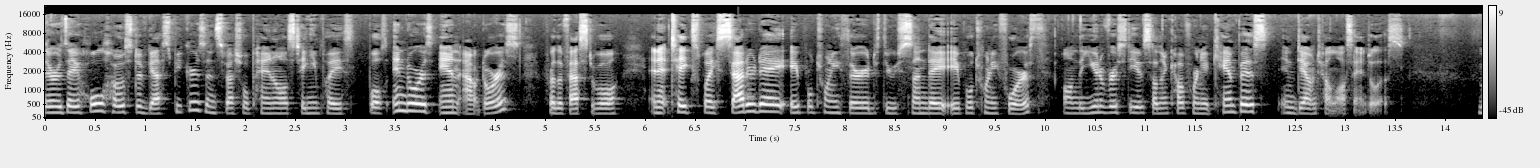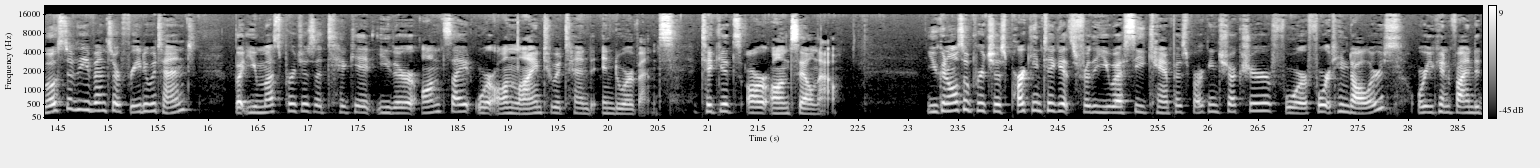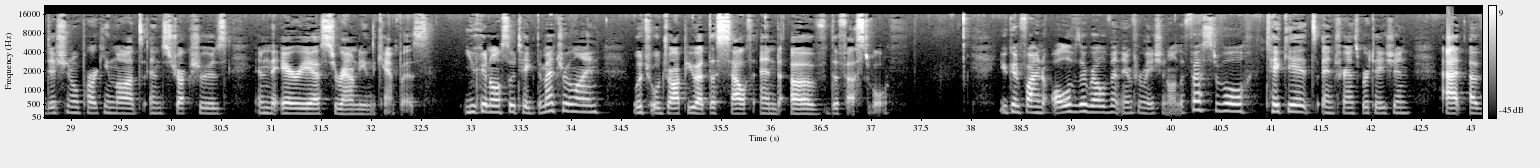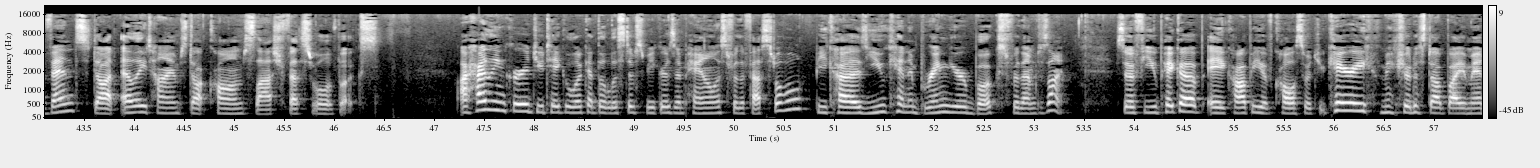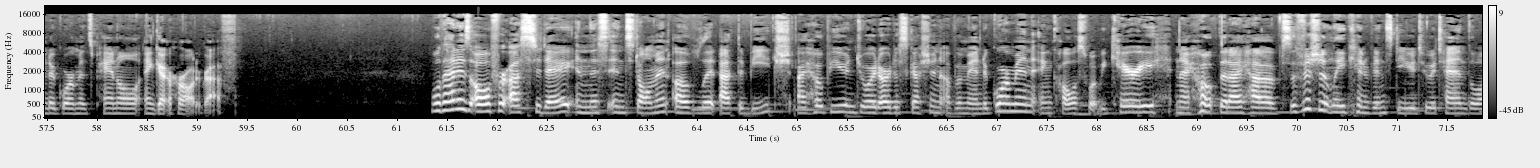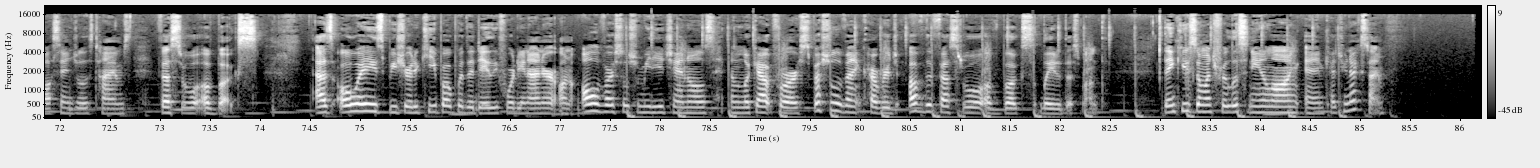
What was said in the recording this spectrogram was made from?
There is a whole host of guest speakers and special panels taking place both indoors and outdoors for the festival, and it takes place Saturday, April 23rd through Sunday, April 24th on the University of Southern California campus in downtown Los Angeles. Most of the events are free to attend, but you must purchase a ticket either on site or online to attend indoor events. Tickets are on sale now. You can also purchase parking tickets for the USC campus parking structure for $14, or you can find additional parking lots and structures in the area surrounding the campus. You can also take the Metro line, which will drop you at the south end of the festival. You can find all of the relevant information on the festival, tickets, and transportation at events.latimes.com slash festival of books. I highly encourage you take a look at the list of speakers and panelists for the festival because you can bring your books for them to sign. So if you pick up a copy of Call Us What You Carry, make sure to stop by Amanda Gorman's panel and get her autograph. Well, that is all for us today in this installment of Lit at the Beach. I hope you enjoyed our discussion of Amanda Gorman and Call Us What We Carry, and I hope that I have sufficiently convinced you to attend the Los Angeles Times Festival of Books. As always, be sure to keep up with the Daily 49er on all of our social media channels and look out for our special event coverage of the Festival of Books later this month. Thank you so much for listening along, and catch you next time.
